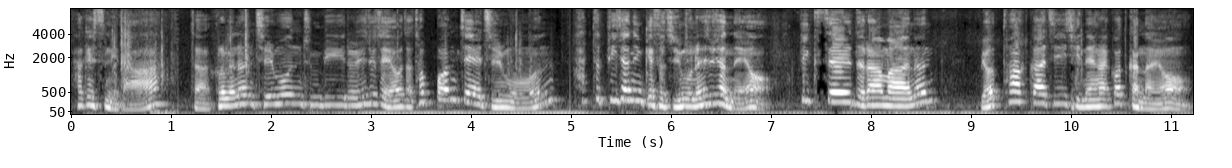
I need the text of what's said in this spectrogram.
하겠습니다. 자, 그러면은 질문 준비를 해주세요. 자, 첫 번째 질문. 하트피자님께서 질문을 해주셨네요. 픽셀 드라마는 몇 화까지 진행할 것 같나요?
